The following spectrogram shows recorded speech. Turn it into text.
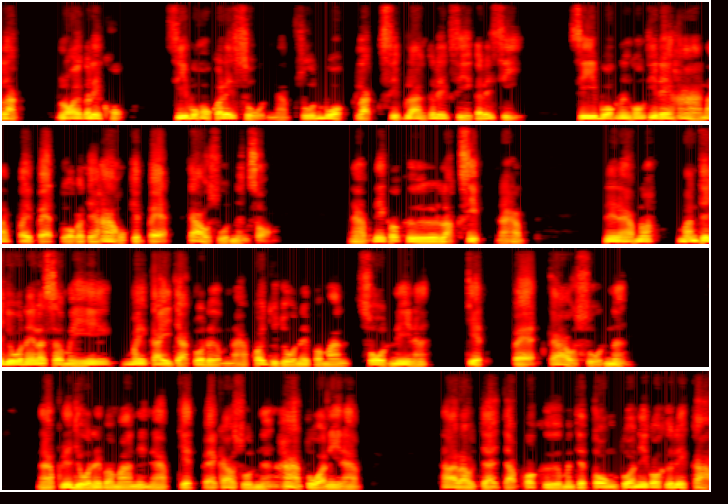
หลักร้อยก็เลขหกสี่บวกหกก็ได้ศูนย์นะครับศูนย์บวกหลักสิบล่างก็เลขสี่ก็ได้สี่สี่บวกหนึ่งคงที่ได้ห้านับไปแปดตัวก็จะห้าหกเจ็ดแปดเก้าศูนย์หนึ่งสองนะครับ นี่ก็คือหลักสิบนะครับ นี่นะครับเนาะมันจะอยู่ในรัศมีไม่ไกลจากตัวเดิมนะครับ ก็จะอยู่ในประมาณโซนนี้นะเจ็ดแปดเก้าศูนย์หนึ่งนะครับจะอยู่ในประมาณนี้นะครับเจ็ดแปดเก้าศูนย์หนึ่งห้าตัวนี้นะครับ ถ้าเราจะจับก็คือมันจะตรงตัวนี้ก็คือเลขเก้า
